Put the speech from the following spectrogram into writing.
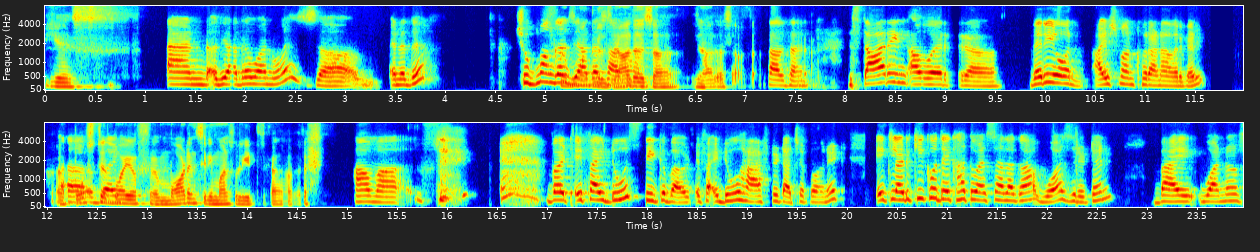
as and the other one was uh, another Shubh Mangal Zyada Saavdhan. Zyada Saavdhan. Starring our uh, very own Ayushmann Khurrana அவர்கள் போஸ்டர் பாய் ஆஃப் மாடர்ன் சினிமான்னு சொல்லிட்டு இருக்காங்க அவர் ஆமா but if I do speak about if I do have to touch upon it Ek Ladki Ko Dekha Toh Aisa Laga was written by one of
